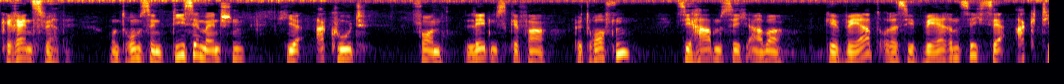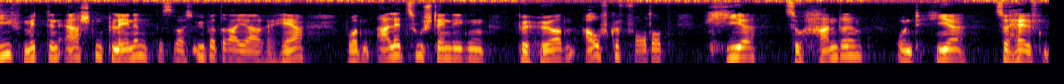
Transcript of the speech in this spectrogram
Grenzwerte. Und darum sind diese Menschen hier akut von Lebensgefahr betroffen. Sie haben sich aber gewehrt oder sie wehren sich sehr aktiv mit den ersten Plänen, das war über drei Jahre her, wurden alle zuständigen Behörden aufgefordert, hier zu handeln und hier zu helfen.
